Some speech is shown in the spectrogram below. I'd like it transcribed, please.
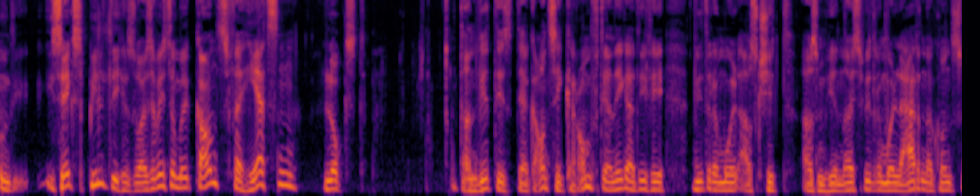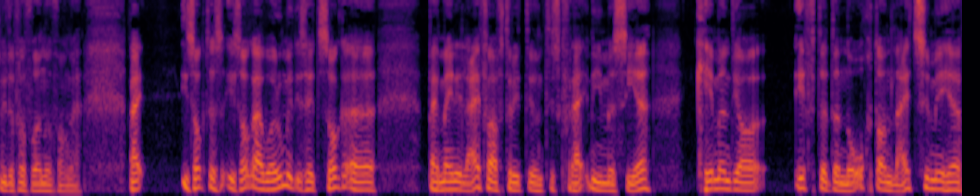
Und ich sehe es bildlicher so. Also wenn du mal ganz verherzen lockst, dann wird das, der ganze Krampf, der Negative, wieder einmal ausgeschüttet aus dem Hirn. Dann ist wieder einmal lernen, dann kannst du wieder von vorne anfangen. Weil ich sage sag auch, warum ich das jetzt sage, äh, bei meinen Live-Auftritten, und das freut mich immer sehr, kämen ja öfter danach dann Leute zu mir her.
